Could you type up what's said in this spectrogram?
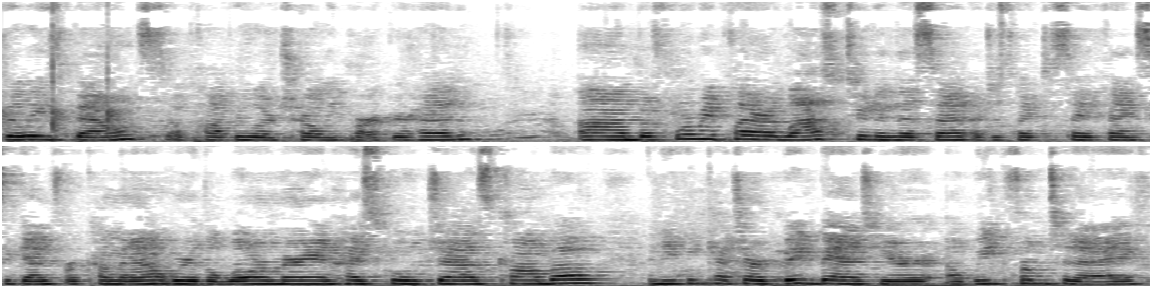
Billie's Bounce, a popular Charlie Parker head. Um, before we play our last tune in this set, I'd just like to say thanks again for coming out. We're the Lower Merion High School Jazz Combo, and you can catch our big band here a week from today,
